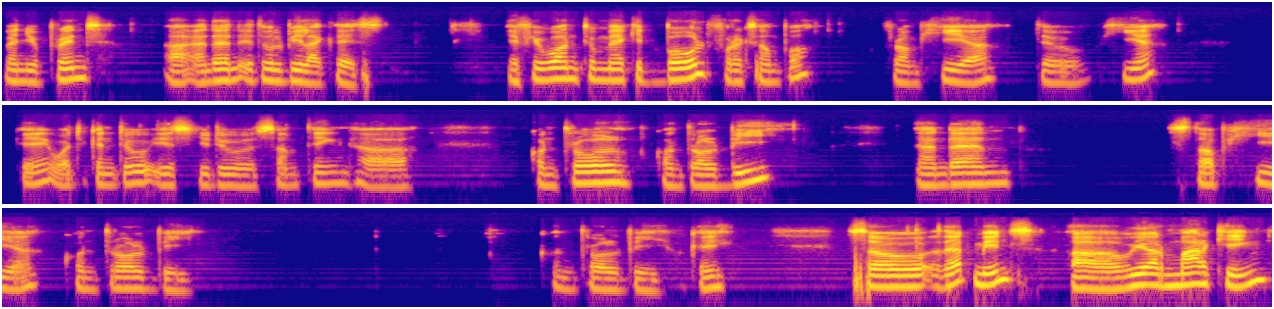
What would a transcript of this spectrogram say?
when you print, uh, and then it will be like this. If you want to make it bold, for example, from here to here, okay, what you can do is you do something, uh, control, control B, and then stop here, control B. Control B, okay? So that means uh, we are marking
